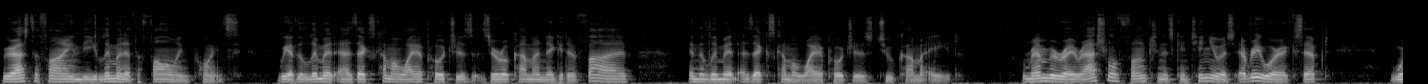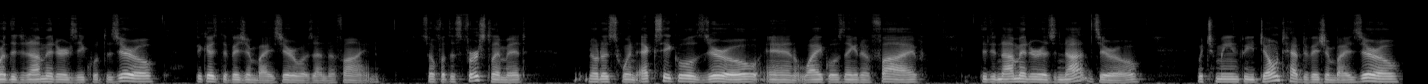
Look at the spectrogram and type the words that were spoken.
we are asked to find the limit at the following points. We have the limit as x comma y approaches 0 comma negative 5, and the limit as x comma y approaches 2 comma 8. Remember, a rational function is continuous everywhere except where the denominator is equal to 0 because division by 0 is undefined. So for this first limit, notice when x equals 0 and y equals negative 5, the denominator is not 0, which means we don't have division by 0,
